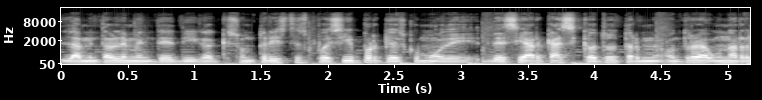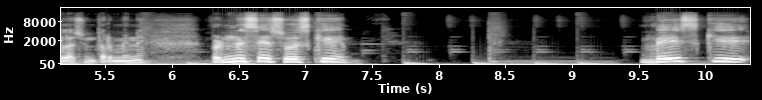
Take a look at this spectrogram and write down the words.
lamentablemente diga que son tristes, pues sí, porque es como de desear casi que otra una relación termine. Pero no es eso, es que ves que,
